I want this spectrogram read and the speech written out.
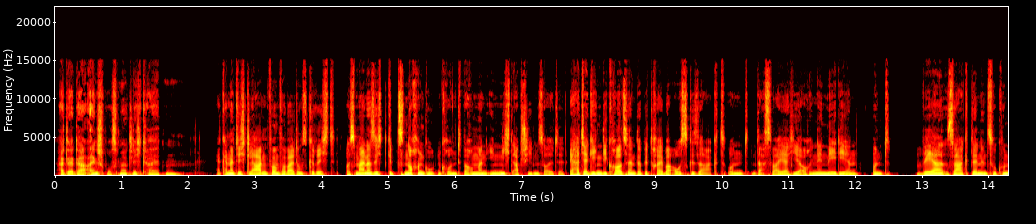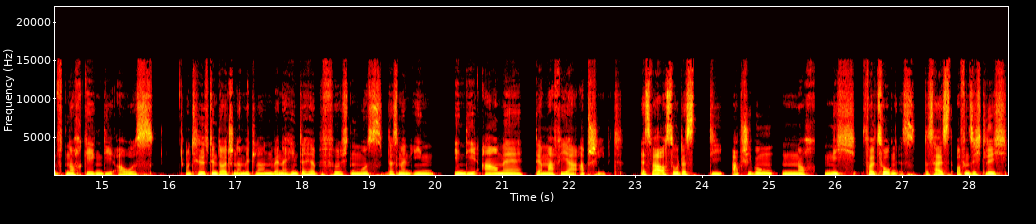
Hat er da Einspruchsmöglichkeiten? Er kann natürlich klagen vor dem Verwaltungsgericht. Aus meiner Sicht gibt es noch einen guten Grund, warum man ihn nicht abschieben sollte. Er hat ja gegen die Callcenter-Betreiber ausgesagt und das war ja hier auch in den Medien. Und wer sagt denn in Zukunft noch gegen die aus und hilft den deutschen Ermittlern, wenn er hinterher befürchten muss, dass man ihn in die Arme der Mafia abschiebt? Es war auch so, dass die Abschiebung noch nicht vollzogen ist. Das heißt, offensichtlich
